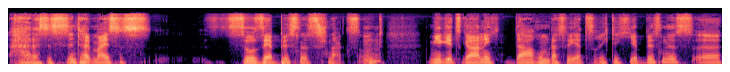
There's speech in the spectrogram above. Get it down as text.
ah, das ist, sind halt meistens so sehr Business-Schnacks. Mhm. Und mir geht's gar nicht darum, dass wir jetzt richtig hier Business äh,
